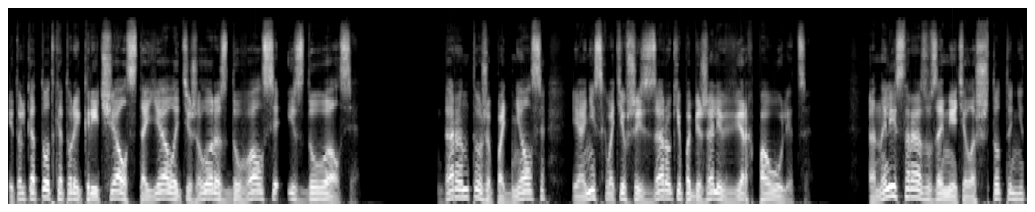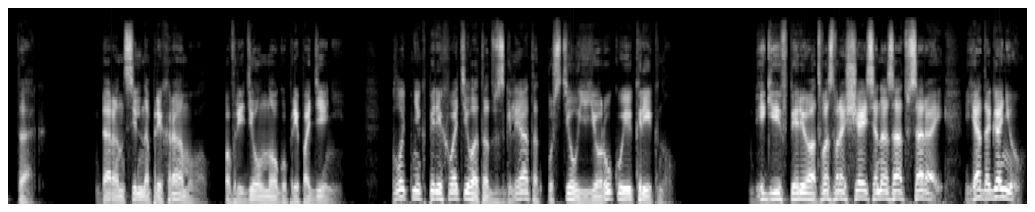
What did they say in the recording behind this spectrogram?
И только тот, который кричал, стоял и тяжело раздувался и сдувался. Даррен тоже поднялся, и они, схватившись за руки, побежали вверх по улице. Аннели сразу заметила, что-то не так. Даррен сильно прихрамывал, повредил ногу при падении. Плотник перехватил этот взгляд, отпустил ее руку и крикнул. «Беги вперед, возвращайся назад в сарай, я догоню!»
